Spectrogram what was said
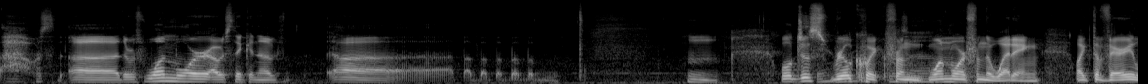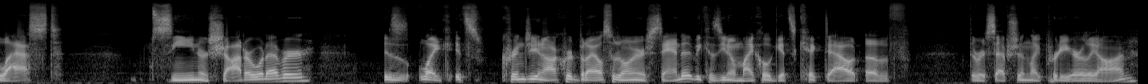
uh, was uh there was one more i was thinking of. Uh bu- bu- bu- bu- bu- well just real quick from one more from the wedding. Like the very last scene or shot or whatever is like it's cringy and awkward but i also don't understand it because you know michael gets kicked out of the reception like pretty early on.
